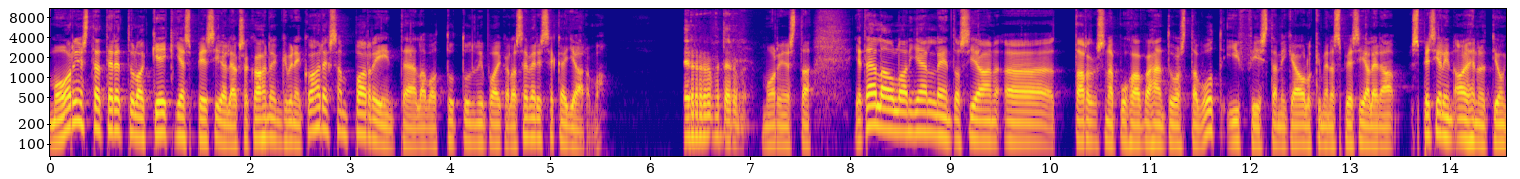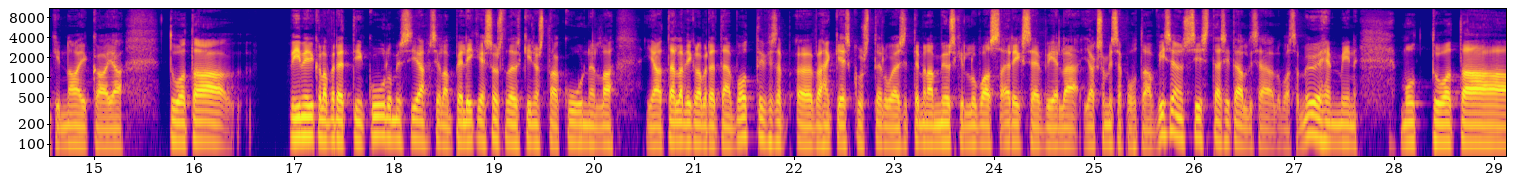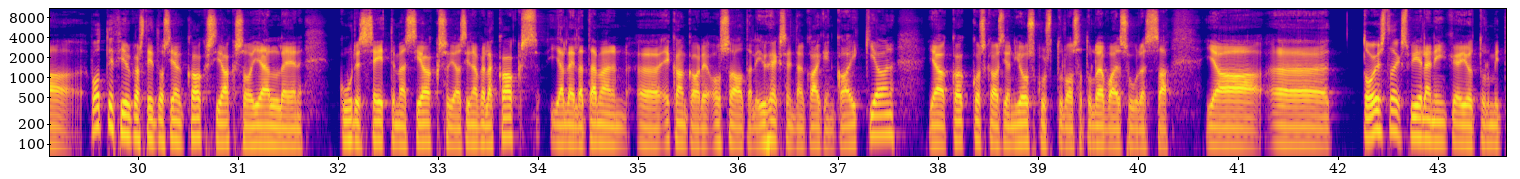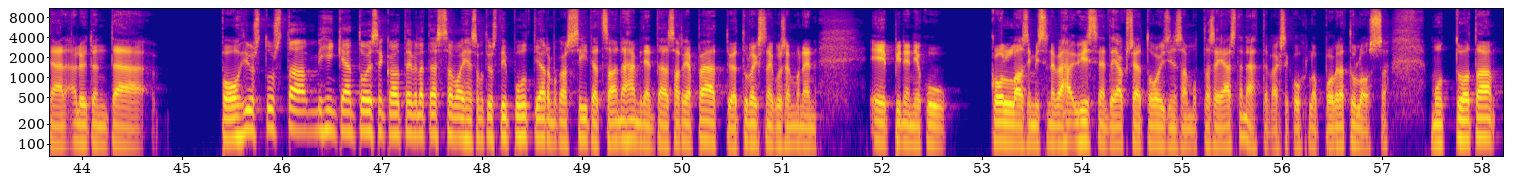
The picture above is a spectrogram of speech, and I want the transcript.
Morjesta ja tervetuloa Keikkiä Special jakso 28 pariin. Täällä ovat tuttu paikalla Severi sekä Jarmo. Terve, terve. Morjesta. Ja täällä ollaan jälleen tosiaan äh, tarkoituksena puhua vähän tuosta What Ifistä, mikä on ollutkin meidän spesiaalina, spesiaalin aiheena nyt jonkin aikaa. Ja tuota, Viime viikolla vedettiin kuulumisia, siellä on pelikeskustelua, jos kiinnostaa kuunnella, ja tällä viikolla vedetään Bottifissa vähän keskustelua, ja sitten meillä on myöskin luvassa erikseen vielä jakso, missä puhutaan Visionsista, sitä on lisää luvassa myöhemmin, mutta tuota, Bottif julkaistiin tosiaan kaksi jaksoa jälleen, kuudes, seitsemäs jakso, ja siinä on vielä kaksi jäljellä tämän ö, ekan kauden osalta, eli yhdeksän kaiken kaikkiaan, ja kakkoskausi on joskus tulossa tulevaisuudessa, ja ö, toistaiseksi vielä niin ei ole tullut mitään älytöntä pohjustusta mihinkään toisen kautta vielä tässä vaiheessa, mutta justiin puhuttiin Jarmo kanssa siitä, että saa nähdä, miten tämä sarja päättyy, että tuleeko se joku semmoinen eeppinen joku kollaasi, missä ne vähän yhdistetään näitä jaksoja toisinsa, mutta se jää sitä nähtäväksi, kun loppu on vielä tulossa. Mutta tuota,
